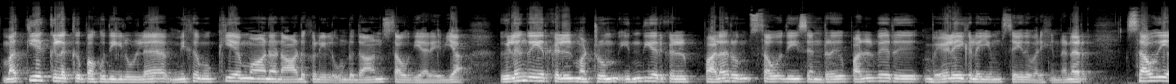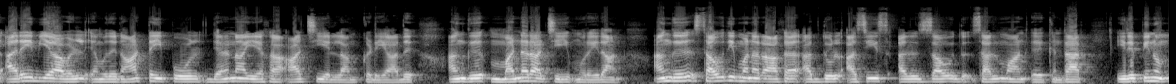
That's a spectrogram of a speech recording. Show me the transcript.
மத்திய கிழக்கு பகுதியில் உள்ள மிக முக்கியமான நாடுகளில் ஒன்றுதான் சவுதி அரேபியா. இலங்கையர்கள் மற்றும் இந்தியர்கள் பலரும் சவுதி சென்று பல்வேறு வேலைகளையும் செய்து வருகின்றனர். சவுதி அரேபியாவில் எமது நாட்டை போல் ஜனநாயக ஆட்சி எல்லாம் கிடையாது. அங்கு மன்னராட்சி முறைதான். அங்கு சவுதி மன்னராக Abdul Aziz Al Saud Salman இருக்கின்றார். இருப்பினும்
